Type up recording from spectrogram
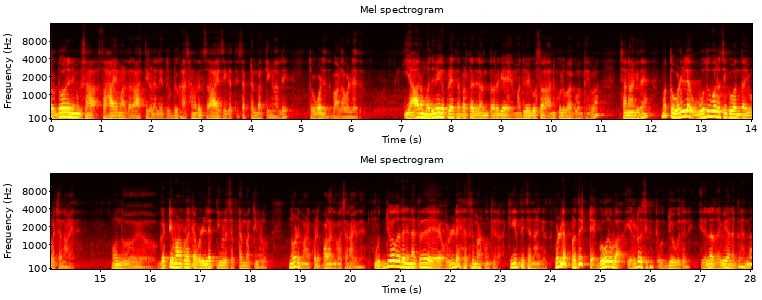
ದೊಡ್ಡವರು ನಿಮಗೆ ಸಹ ಸಹಾಯ ಮಾಡ್ತಾರೆ ಆಸ್ತಿಗಳಲ್ಲಿ ದುಡ್ಡು ಕಾಸು, ಹಣದಲ್ಲಿ ಸಹಾಯ ಸಿಗುತ್ತೆ. ಸೆಪ್ಟೆಂಬರ್ ತಿಂಗಳಲ್ಲಿ ತೊಗೊಳ್ಳೋದು ಭಾಳ ಒಳ್ಳೆಯದು ಯಾರು ಮದುವೆಗೆ ಪ್ರಯತ್ನ ಪಡ್ತಾ ಇದ್ದೀರ ಅಂಥವ್ರಿಗೆ ಮದುವೆಗೂ ಸಹ ಅನುಕೂಲವಾಗುವಂಥ ಯೋಗ ಚೆನ್ನಾಗಿದೆ. ಮತ್ತು ಒಳ್ಳೆ ಓದುವರು ಸಿಗುವಂಥ ಯುಗ ಚೆನ್ನಾಗಿದೆ. ಒಂದು ಗಟ್ಟಿ ಮಾಡ್ಕೊಳ್ಳೋಕ್ಕೆ ಒಳ್ಳೆ ತಿಂಗಳು, ಸೆಪ್ಟೆಂಬರ್ ತಿಂಗಳು. ನೋಡಿ ಮಾಡ್ಕೊಳ್ಳಿ ಭಾಳ ಅನುಕೂಲ ಚೆನ್ನಾಗಿದೆ. ಉದ್ಯೋಗದಲ್ಲಿ ಏನಾಗ್ತದೆ, ಒಳ್ಳೆ ಹೆಸರು ಮಾಡ್ಕೊತೀರ, ಕೀರ್ತಿ ಚೆನ್ನಾಗಿರುತ್ತೆ. ಒಳ್ಳೆ ಪ್ರತಿಷ್ಠೆ, ಗೌರವ ಎರಡೂ ಸಿಗುತ್ತೆ ಉದ್ಯೋಗದಲ್ಲಿ. ಇದೆಲ್ಲ ರವಿ ಅನುಗ್ರಹನ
